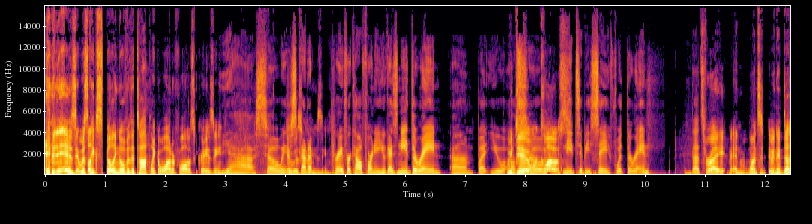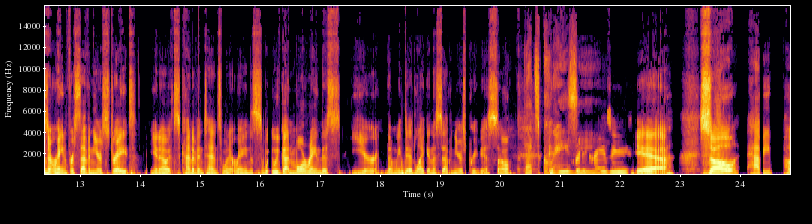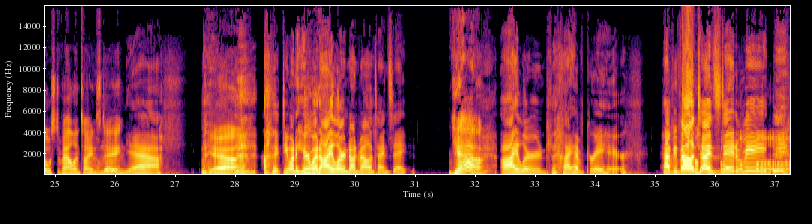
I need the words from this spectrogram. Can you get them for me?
It is. It was like spilling over the top like a waterfall. It's crazy. Yeah, so we It just got to crazy. pray for California. You guys need the rain, um but you We also do. We're close. need to be safe with the rain. That's right. And once it when it doesn't rain for seven years straight, you know, it's kind of intense when it rains. We- We've gotten more rain this year than we did like in the seven years previous. So That's crazy. pretty crazy. Yeah. So happy post Valentine's Day. Mm, yeah. Yeah. Uh, do you want to hear what I learned on Valentine's Day? Yeah. I learned that I have gray hair. Happy Bum, bum, Valentine's bum, Day to bum, me.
